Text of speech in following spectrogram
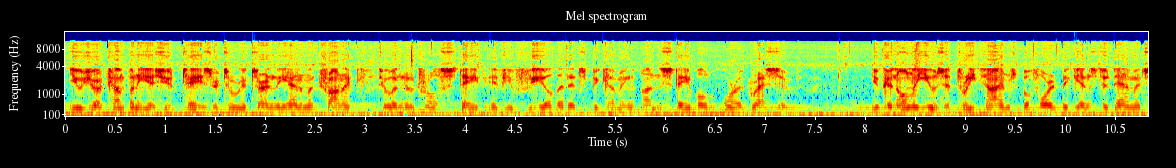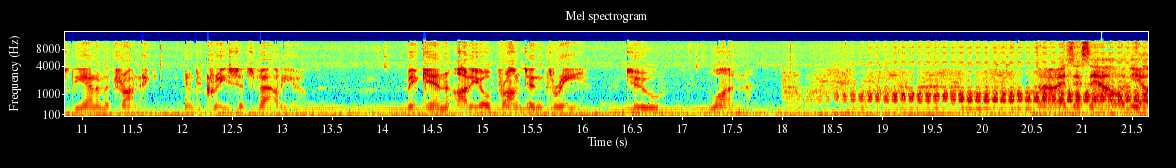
use your company-issued taser to return the animatronic to a neutral state if you feel that it's becoming unstable or aggressive. You can only use it three times before it begins to damage the animatronic and decrease its value. Begin audio prompt in three, two, one. Otra vez ese audio.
